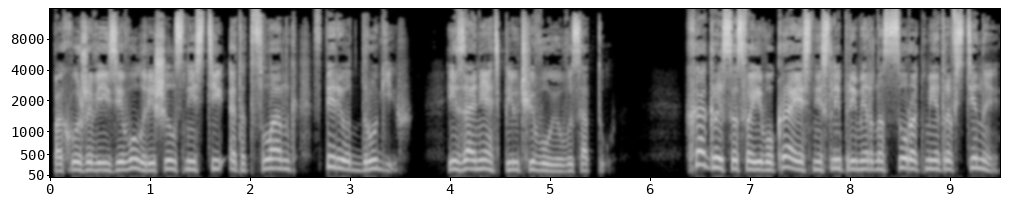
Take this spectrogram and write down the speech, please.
Похоже, Вейзевул решил снести этот фланг вперед других и занять ключевую высоту. Хагры со своего края снесли примерно 40 метров стены,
